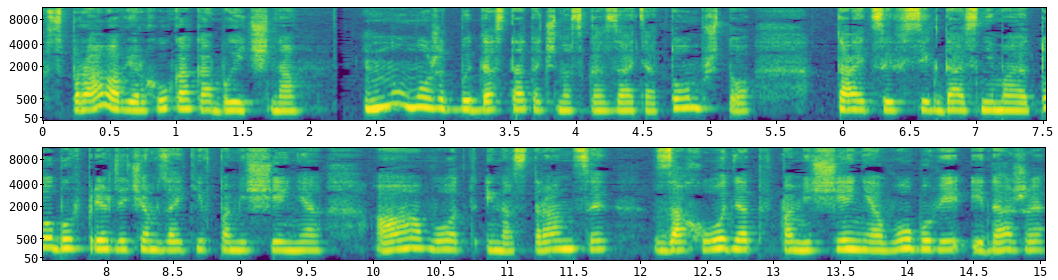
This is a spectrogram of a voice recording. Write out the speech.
справа вверху, как обычно. Ну, может быть, достаточно сказать о том, что тайцы всегда снимают обувь, прежде чем зайти в помещение, а вот иностранцы – заходят в помещение в обуви и даже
